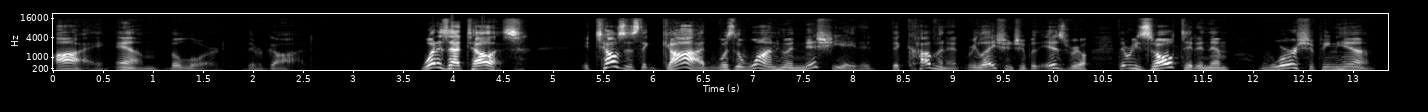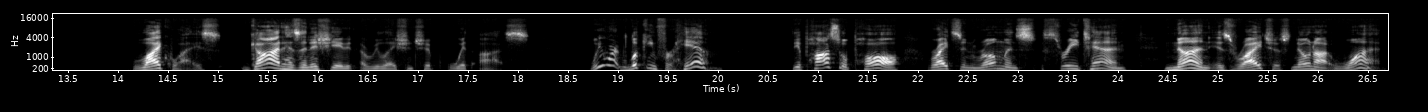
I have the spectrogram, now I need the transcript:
I am the Lord their God. What does that tell us? It tells us that God was the one who initiated the covenant relationship with Israel that resulted in them worshiping Him. Likewise, God has initiated a relationship with us. We weren't looking for him. The apostle Paul writes in Romans 3:10, "None is righteous, no not one.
